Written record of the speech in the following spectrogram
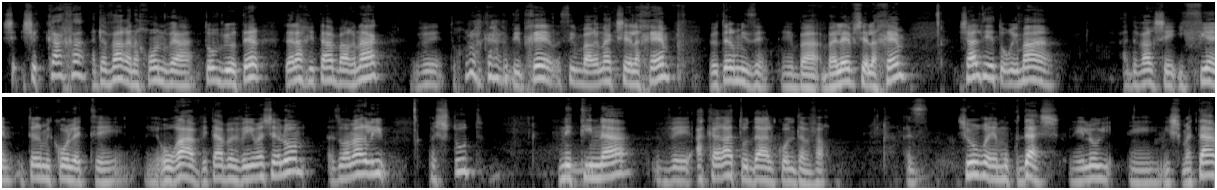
ש- שככה הדבר הנכון והטוב ביותר, זה הלך איתה בארנק, ותוכלו לקחת איתכם, לשים בארנק שלכם, ויותר מזה, אה, ב- בלב שלכם. שאלתי את אורי, מה הדבר שאפיין יותר מכל את אה, הוריו, את אבא ואימא שלו? אז הוא אמר לי, פשטות, נתינה והכרת תודה על כל דבר. אז שיעור אה, מוקדש לעילוי נשמתם.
